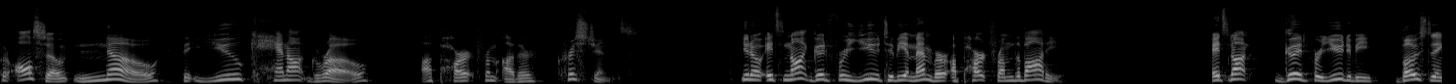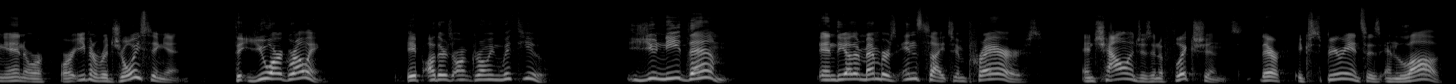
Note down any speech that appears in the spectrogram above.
But also know that you cannot grow apart from other Christians. You know, it's not good for you to be a member apart from the body. It's not good for you to be boasting in or, or even rejoicing in that you are growing if others aren't growing with you. You need them and the other members' insights and prayers and challenges and afflictions, their experiences and love.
